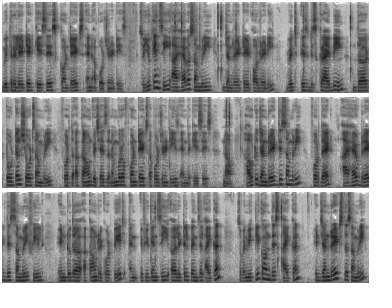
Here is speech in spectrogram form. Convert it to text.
with related cases, contacts, and opportunities. So you can see I have a summary generated already, which is describing the total short summary for the account, which has the number of contacts, opportunities and the cases. Now, how to generate this summary? For that, I have dragged this summary field into the account record page. And if you can see a little pencil icon. So when we click on this icon, it generates the summary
